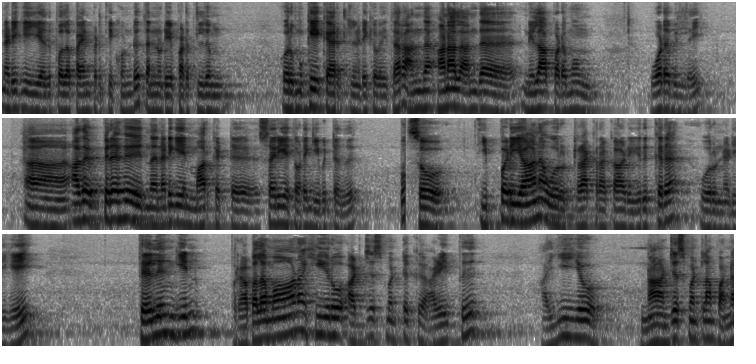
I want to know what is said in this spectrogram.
நடிகையை அது போல் பயன்படுத்தி கொண்டு தன்னுடைய படத்திலும் ஒரு முக்கிய கேரக்டரில் நடிக்க வைத்தார். அந்த ஆனால் அந்த நிலா படமும் ஓடவில்லை. அது பிறகு இந்த நடிகையின் மார்க்கெட்டு சரிய தொடங்கி விட்டது. ஸோ இப்படியான ஒரு ட்ராக் ரெக்கார்டு இருக்கிற ஒரு நடிகை தெலுங்கின் பிரபலமான ஹீரோ அட்ஜஸ்ட்மெண்ட்டுக்கு அழைத்து ஐயையோ நான் அட்ஜஸ்ட்மெண்ட்லாம் பண்ண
